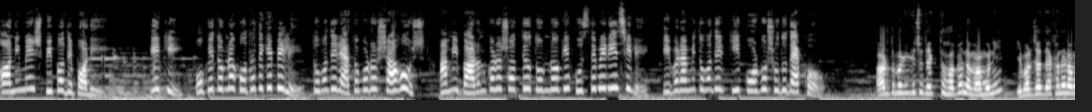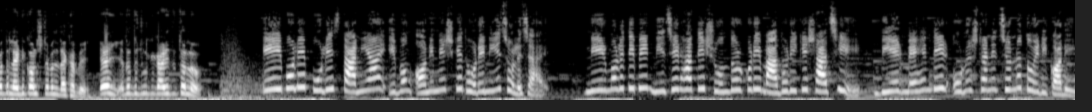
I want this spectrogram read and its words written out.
অনিমেষ বিপদে পড়ে। এ কি? ওকে তোমরা কোথা থেকে পেলে? তোমাদের এত বড় সাহস? আমি বারণ করা সত্ত্বেও তোমরা ওকে খুঁজতে বেরিয়েছিলে? এবার আমি তোমাদের কি করব শুধু দেখো। আর তোমাকে কিছু দেখতে হবে না, মামনি। এবার যা দেখানোর আমাদের লেডি কনস্টেবল দেখাবে। এই এদের দুজনকে গাড়িতে তোলো। এই বলে পুলিশ তানিয়া এবং অনিমেষকে ধরে নিয়ে চলে যায়। নির্মলা দেবী নিজের হাতে সুন্দর করে মাধুরীকে সাজিয়ে বিয়ের মেহেন্দির অনুষ্ঠানের জন্য তৈরি করে।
